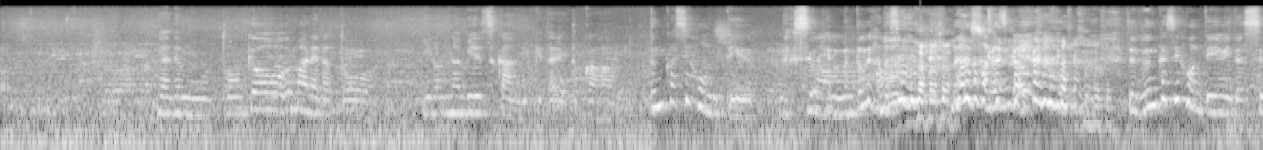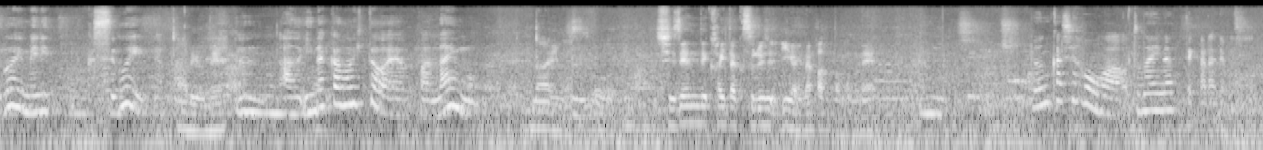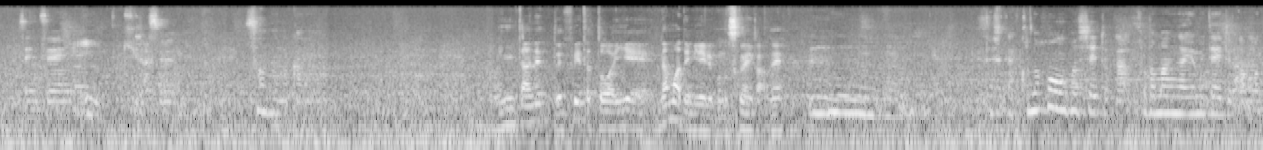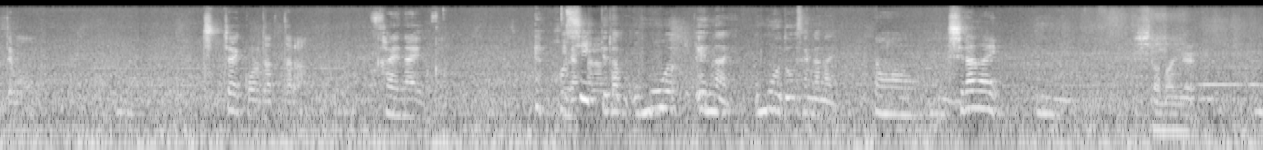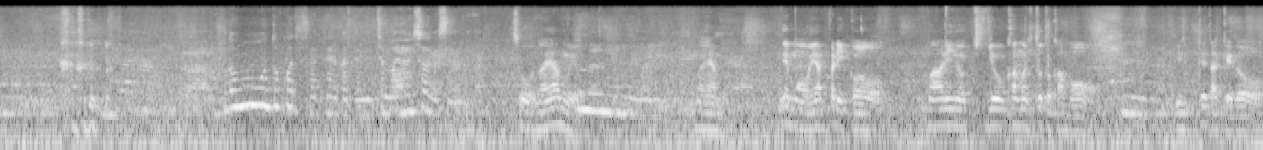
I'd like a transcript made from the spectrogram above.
いやでも東京生まれだといろんな美術館に行けたりとか文化資本っていうすごいどういう話何の話か分かんないけどで文化資本っていう意味ではすごいメリットなんかすごいやっぱあるよねうん、あの田舎の人はやっぱないもん、うん、ないもん、そう。自然で開拓する以外なかったもんね。文化資本は大人になってからでも全然いい気がする。そうなのインターネットで増えたとはいえ生で見れるもの少ないからね。ううん。ん確かにこの本欲しいとかこの漫画読みたいとか思ってもちっちゃい頃だったら買えないのか。え欲しいって多分思えない。思う動線がない、ああ知らない。うん、知らないね。子供をどこで育てるかってめっちゃ迷いそうですよね。そう悩むよ、うん。悩む。でもやっぱりこう周りの起業家の人とかも言ってたけど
